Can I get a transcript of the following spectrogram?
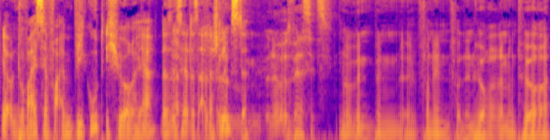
Ja, und du weißt ja vor allem, wie gut ich höre, ja? Das ja. ist ja das Allerschlimmste. Also, also wäre das jetzt, ne, wenn, wenn äh, von den von den Hörerinnen und Hörern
